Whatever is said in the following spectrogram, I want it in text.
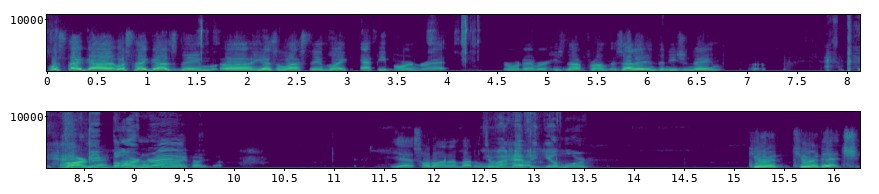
What's that guy? What's that guy's name? Uh, he has a last name like Appy Barnrat or whatever. He's not from. Is that an Indonesian name? Happy Rat. Barn I don't know what Rat? you're talking about. Yes. Hold on. I'm about to You look talking about Happy up. Gilmore? Kira Kiradech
